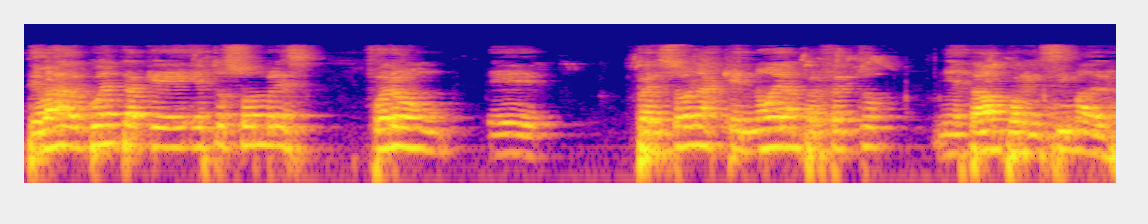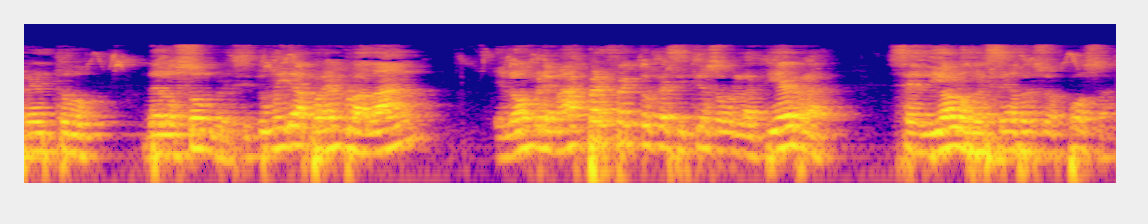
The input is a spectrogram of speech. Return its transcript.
Te vas a dar cuenta que estos hombres fueron eh, personas que no eran perfectos ni estaban por encima del resto de los hombres. Si tú miras, por ejemplo, a Adán, el hombre más perfecto que existió sobre la tierra, se dio a los deseos de su esposa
